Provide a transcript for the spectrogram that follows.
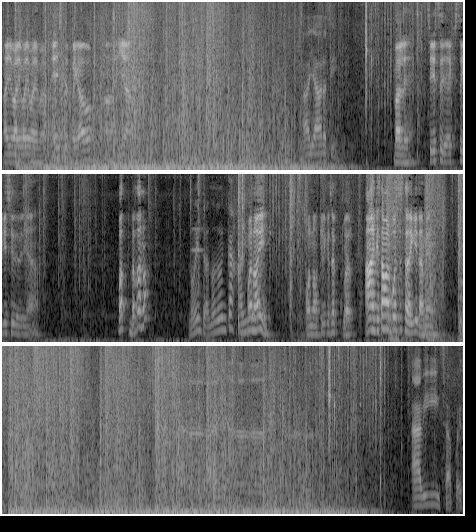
Ahí va, ahí va, ahí va, ahí va. Este pegado allá. Ah, ya, ahora sí. Vale. Sí, este, este aquí sí debería. ¿What? ¿Verdad, no? No entra, no, no encaja. ¿viste? Bueno, ahí. O no, quiere que sea cuadro. Ah, que está mal puesta esta de aquí también. Ah. Avisa, pues.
